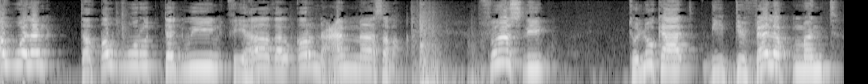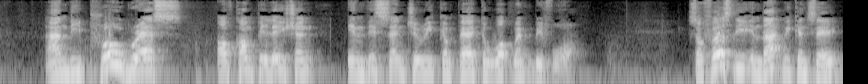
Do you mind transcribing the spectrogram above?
أولا تطور التدوين في هذا القرن عما سبق. Firstly, to look at the development and the progress of compilation in this century compared to what went before. So firstly in that we can say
